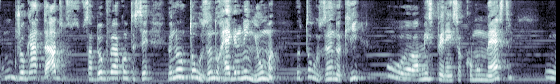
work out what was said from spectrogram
vamos jogar dados, saber o que vai acontecer. Eu não estou usando regra nenhuma. Eu estou usando aqui a minha experiência como mestre, o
